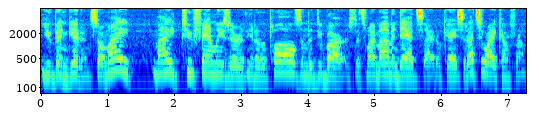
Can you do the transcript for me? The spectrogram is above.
you've been given. So my my two families are, you know, the Pahls and the Dubuars. That's my mom and dad's side, okay? So that's who I come from.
